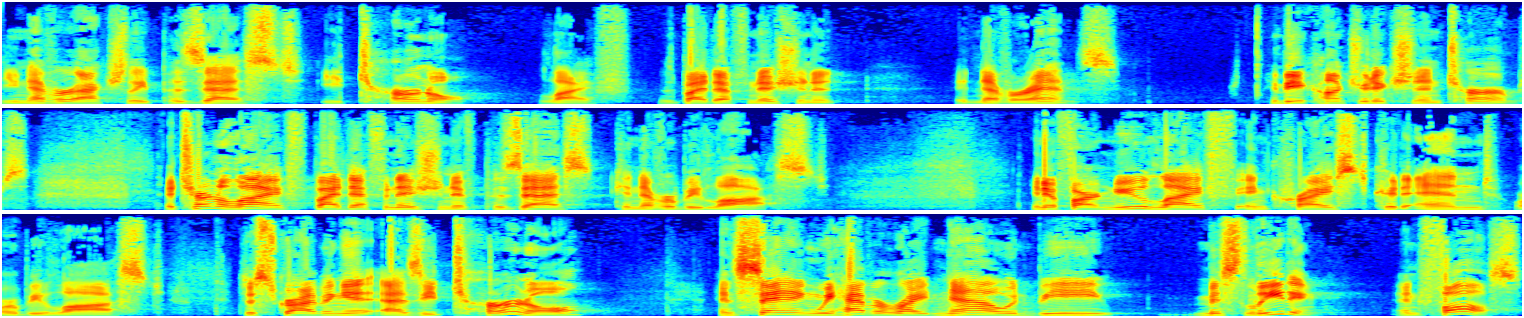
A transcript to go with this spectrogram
you never actually possessed eternal life. By definition, it, it never ends. It'd be a contradiction in terms. Eternal life, by definition, if possessed, can never be lost. And if our new life in Christ could end or be lost, describing it as eternal and saying we have it right now would be misleading and false.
